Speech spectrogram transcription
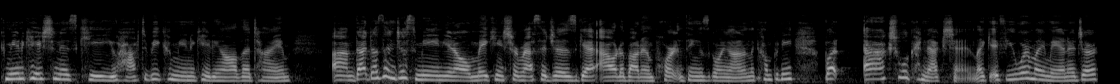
Communication is key. You have to be communicating all the time. Um, that doesn't just mean, you know, making sure messages get out about important things going on in the company, but actual connection. Like if you were my manager,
